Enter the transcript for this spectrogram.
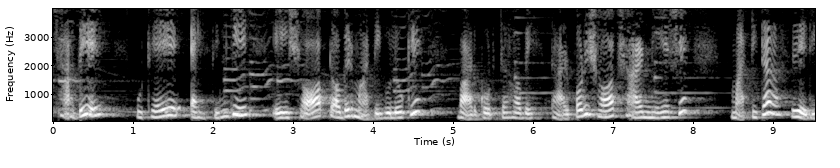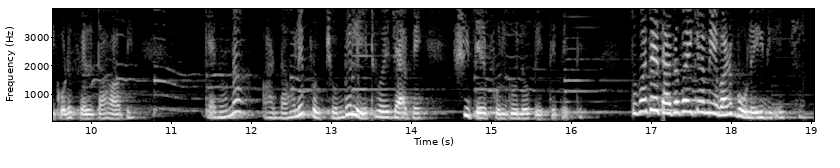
ছাদে উঠে একদিন একদিনকে এই সব টবের মাটিগুলোকে বার করতে হবে। তারপরে সব সার নিয়ে এসে মাটিটা রেডি করে ফেলতে হবে। কেননা, আর না হলে প্রচণ্ড লেট হয়ে যাবে শীতের ফুলগুলো পেতে পেতে। তোমাদের দাদাভাইকে আমি এবার বলেই দিয়েছি,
